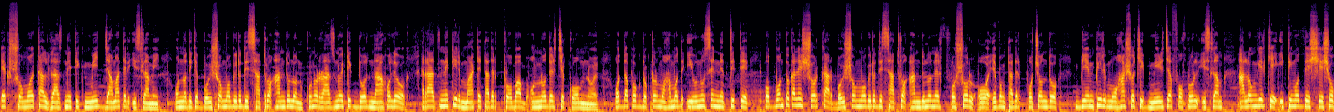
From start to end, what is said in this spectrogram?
এক সময়কাল রাজনীতিক মিট জামাতের ইসলামী। অন্যদিকে বৈষম্য বিরোধী ছাত্র আন্দোলন কোনো রাজনৈতিক দল না হলেও রাজনীতির মাঠে তাদের প্রভাব অন্যদের চেয়ে কম নয়। অধ্যাপক ডক্টর মোহাম্মদ ইউনুসের নেতৃত্বে অভ্যন্তকালীন সরকার বৈষম্য বিরোধী ছাত্র আন্দোলনের ফসল ও এবং তাদের পছন্দ বিএনপির মহাসচিব মির্জা ফখরুল ইসলাম আলমগীরকে ইতিমধ্যে সেসব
